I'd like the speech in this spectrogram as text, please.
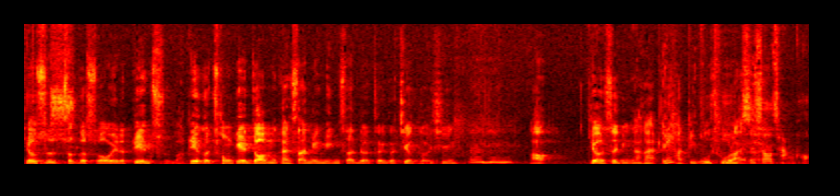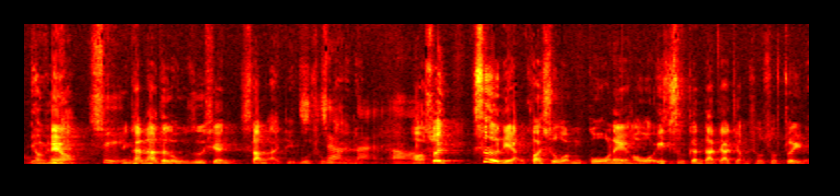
就是这个所谓的电池嘛。第二个充电桩，我们看三零零三的这个建核心，嗯哼，好，就是你看看，哎，它底部出来了，是收长红，有没有？是，你看它这个五日线上来底部出来了，哦，所以这两块是我们国内哈，我一直跟大家讲，就是说最能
